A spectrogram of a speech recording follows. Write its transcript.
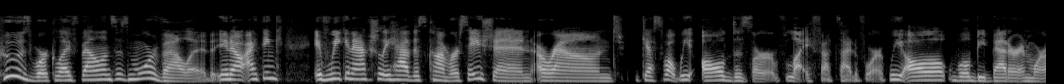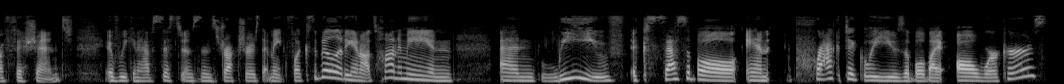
whose work life balance is more valid. You know, I think if we can actually have this conversation around, guess what? We all deserve life outside of work. We all will be better and more efficient if we can have systems and structures that make flexibility and autonomy and, and leave accessible and practically usable by all workers,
